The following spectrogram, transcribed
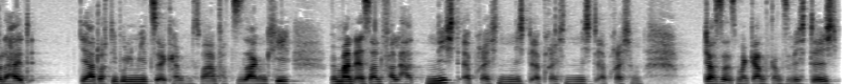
oder halt ja doch die Bulimie zu erkämpfen. Es war einfach zu sagen, okay, wenn man einen Essanfall hat, nicht erbrechen, nicht erbrechen, nicht erbrechen. Das ist erstmal ganz, ganz wichtig.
